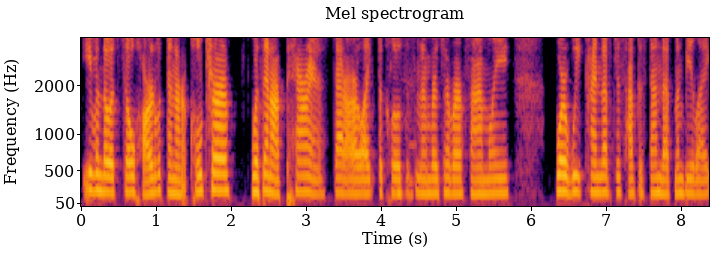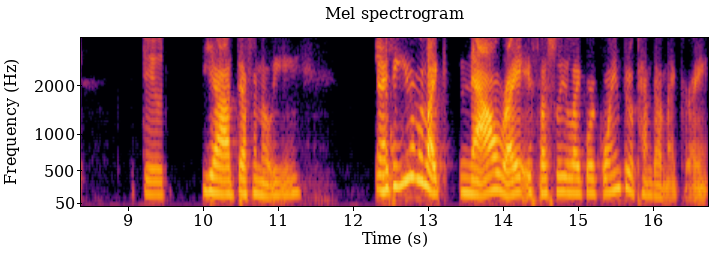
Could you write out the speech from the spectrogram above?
even though it's so hard within our culture, within our parents that are like the closest mm-hmm. members of our family, where we kind of just have to stand up and be like, dude. Yeah, definitely. And I think even like now, right? Especially like we're going through a pandemic, right?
